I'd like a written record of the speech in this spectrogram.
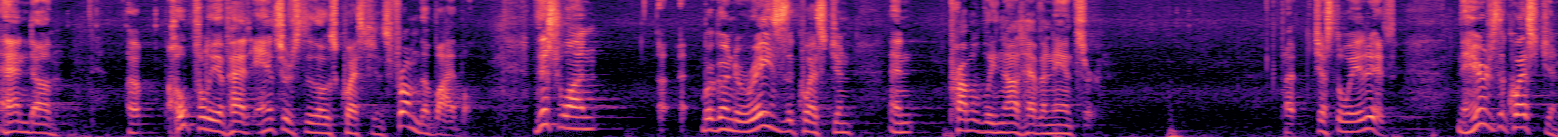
and uh, uh, hopefully have had answers to those questions from the Bible. This one, uh, we're going to raise the question and probably not have an answer. That's just the way it is. Now, here's the question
